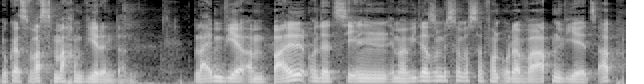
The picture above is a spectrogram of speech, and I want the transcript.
Lukas, was machen wir denn dann? Bleiben wir am Ball und erzählen immer wieder so ein bisschen was davon oder warten wir jetzt ab,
